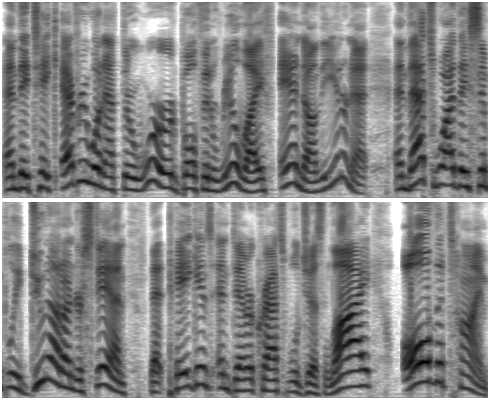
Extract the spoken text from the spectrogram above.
And they take everyone at their word, both in real life and on the internet. And that's why they simply do not understand that pagans and Democrats will just lie all the time.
